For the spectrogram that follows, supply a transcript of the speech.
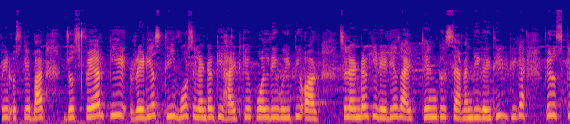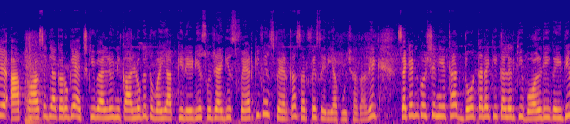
फिर उसके बाद जो स्फेयर की रेडियस थी, वो सिलेंडर की हाइट के इक्वल दी हुई थी और सिलेंडर की रेडियस आई थिंक सेवन दी गई थी, ठीक है? फिर उसके आप वहाँ से क्या करोगे? एच की वैल्यू निकाल लोगे तो वही आपकी रेडियस हो जाएगी स्फेयर की। फिर स्फेयर का सरफेस एरिया पूछा था, ठीक? सेकेंड क्वेश्चन ये था, दो तरह की कलर की बॉल दी गई थी।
